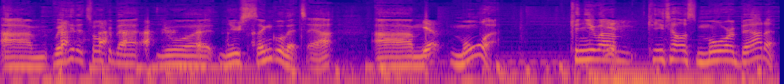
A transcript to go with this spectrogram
Um, we're here to talk about your new single that's out. Um, Yep. More. Can you um, can you tell us more about it?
